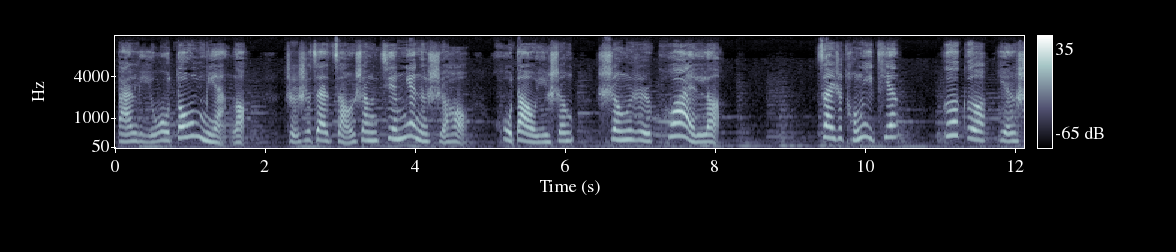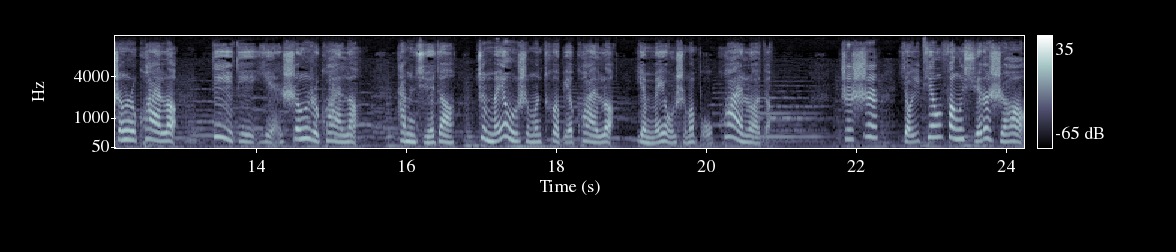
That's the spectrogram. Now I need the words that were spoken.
把礼物都免了，只是在早上见面的时候互道一声“生日快乐”。在这同一天，哥哥也生日快乐，弟弟也生日快乐。他们觉得这没有什么特别快乐，也没有什么不快乐的，只是。有一天放学的时候，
